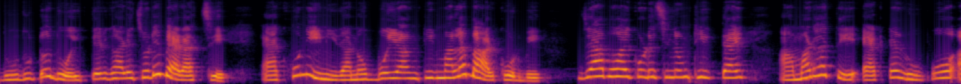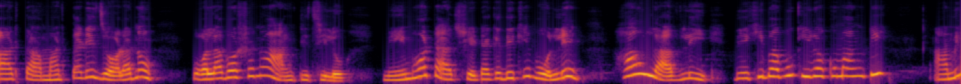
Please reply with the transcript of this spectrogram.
দু দুটো দৈত্যের ঘাড়ে চড়ে বেড়াচ্ছে। এখনই নিরানব্বই আংটির মালা বার করবে। যা ভয় করেছিলাম ঠিক তাই আমার হাতে একটা রূপো আর তামার তারে জড়ানো, পলা বসানো আংটি ছিল। মেম হঠাৎ সেটাকে দেখে বললেন, হাউ লাভলি, দেখি বাবু কীরকম আংটি? আমি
